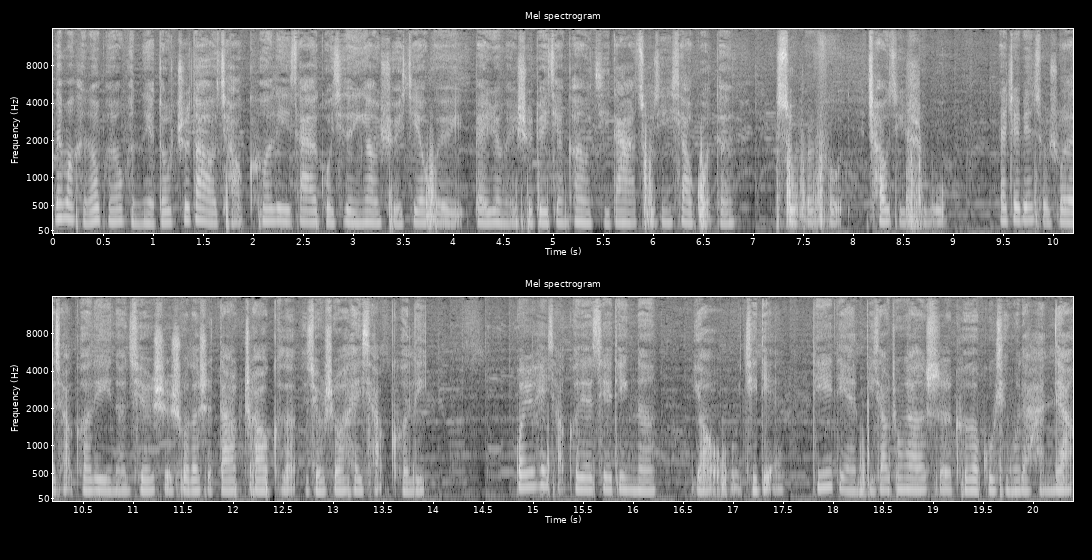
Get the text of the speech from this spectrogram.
那么很多朋友可能也都知道，巧克力在国际的营养学界会被认为是对健康有极大促进效果的 superfood 超级食物。那这边所说的巧克力呢，其实是说的是 dark chocolate，也就是说黑巧克力。关于黑巧克力的界定呢，有几点。第一点比较重要的是可可固形物的含量，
